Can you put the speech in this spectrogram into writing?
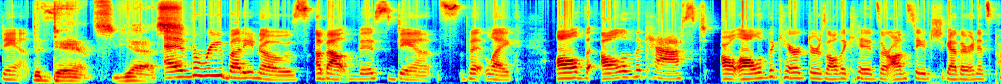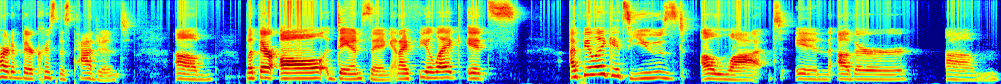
dance. The dance, yes. Everybody knows about this dance that like all the all of the cast, all, all of the characters, all the kids are on stage together and it's part of their Christmas pageant. Um, but they're all dancing and I feel like it's I feel like it's used a lot in other um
